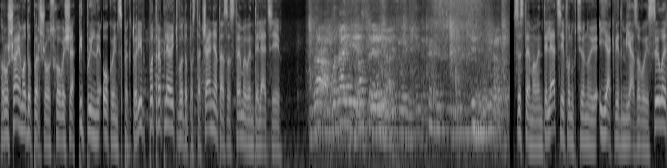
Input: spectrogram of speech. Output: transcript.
Рушаємо до першого сховища. Під пильне око інспекторів потрапляють водопостачання та системи вентиляції. Да, вода есть. Система вентиляції функціонує як від м'язової сили,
